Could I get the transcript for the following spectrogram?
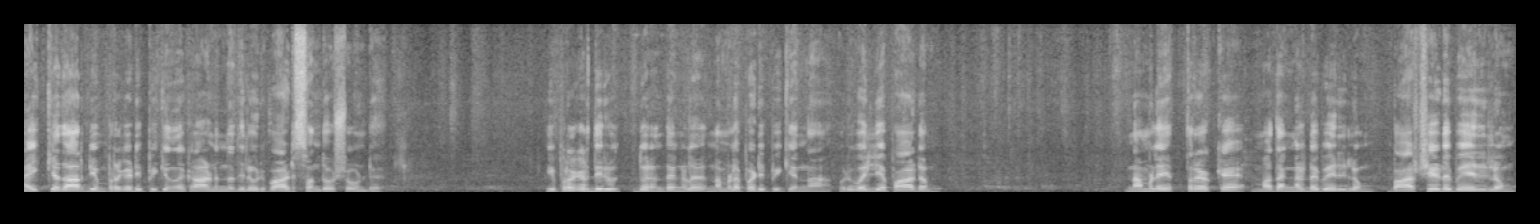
ഐക്യദാർഢ്യം പ്രകടിപ്പിക്കുന്നത് കാണുന്നതിൽ ഒരുപാട് സന്തോഷമുണ്ട്. ഈ പ്രകൃതി ദുരന്തങ്ങൾ നമ്മളെ പഠിപ്പിക്കുന്ന ഒരു വലിയ പാഠം നമ്മൾ എത്രയൊക്കെ മതങ്ങളുടെ പേരിലും ഭാഷയുടെ പേരിലും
